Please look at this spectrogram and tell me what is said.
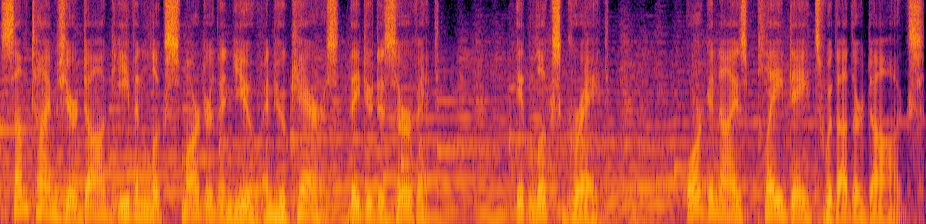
Sometimes your dog even looks smarter than you and who cares, they do deserve it. It looks great. Organize play dates with other dogs.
